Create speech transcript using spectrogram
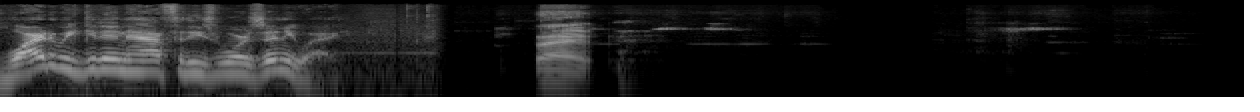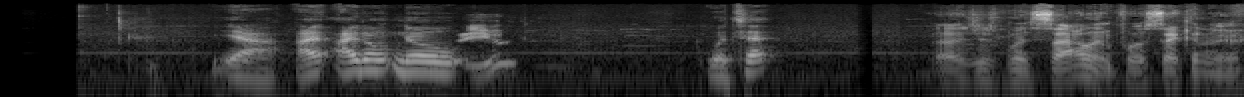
Why do we get in half of these wars anyway? Right. Yeah, I, I don't know. Are you? What's that? I just went silent for a second there.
